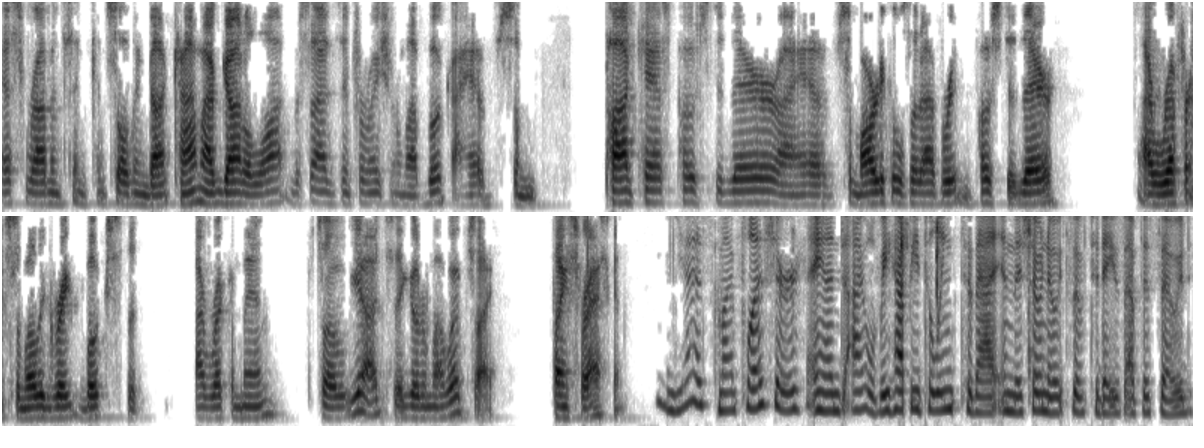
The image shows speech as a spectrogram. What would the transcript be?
srobinson.consulting.com. I've got a lot besides information on my book. I have some podcasts posted there. I have some articles that I've written posted there. I reference some other great books that I recommend. So, yeah, I'd say go to my website. Thanks for asking. Yes, my pleasure. And I will be happy to link to that in the show notes of today's episode.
